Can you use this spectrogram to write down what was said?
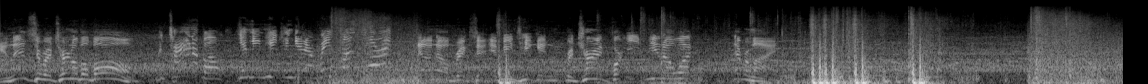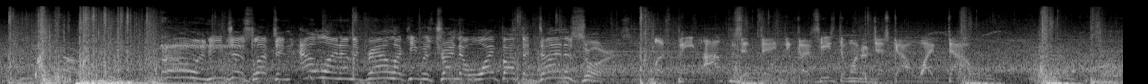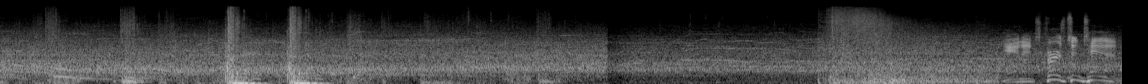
And that's a returnable ball. Returnable? You mean he can get a refund for it? No, no, Bricks, it it means he can return it for... You know what? Never mind. Oh, and he just left an outline on the ground like he was trying to wipe out the dinosaurs. Must be opposite thing because he's the one who just got wiped out. First and ten.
